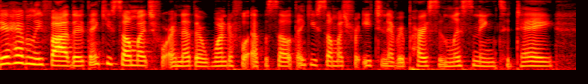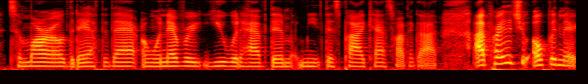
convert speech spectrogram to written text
Dear Heavenly Father, thank you so much for another wonderful episode. Thank you so much for each and every person listening today, tomorrow, the day after that, or whenever you would have them meet this podcast, Father God. I pray that you open their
